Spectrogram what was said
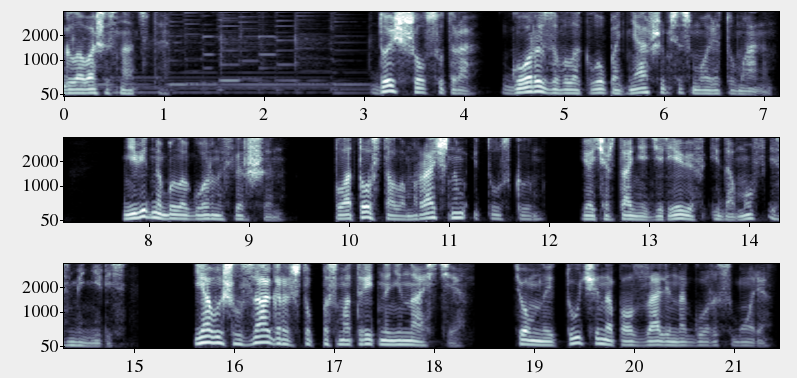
Глава 16 Дождь шел с утра. Горы заволокло поднявшимся с моря туманом. Не видно было горных вершин. Плато стало мрачным и тусклым, и очертания деревьев и домов изменились. Я вышел за город, чтобы посмотреть на ненастье. Темные тучи наползали на горы с моря.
